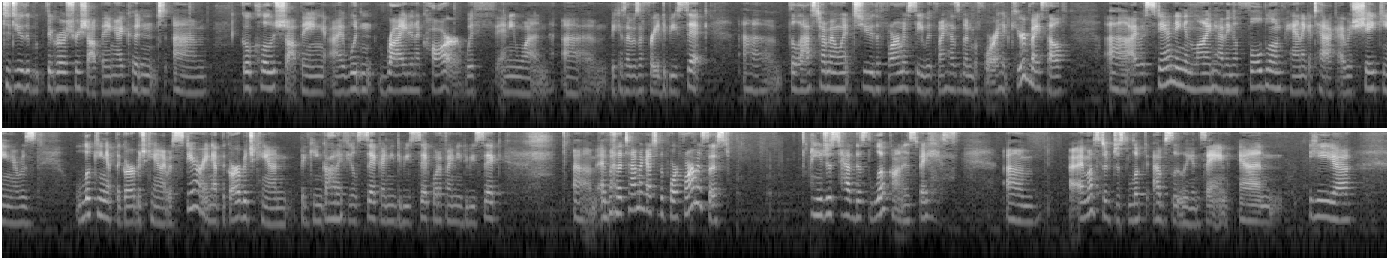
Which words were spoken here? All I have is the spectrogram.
to do the, the grocery shopping. I couldn't um, go clothes shopping. I wouldn't ride in a car with anyone um, because I was afraid to be sick. Uh, the last time I went to the pharmacy with my husband before I had cured myself, uh, I was standing in line having a full-blown panic attack. I was shaking. I was looking at the garbage can. I was staring at the garbage can thinking, God, I feel sick. I need to be sick. What if I need to be sick? Um, and by the time I got to the poor pharmacist, he just had this look on his face. Um, I must have just looked absolutely insane. And he uh,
